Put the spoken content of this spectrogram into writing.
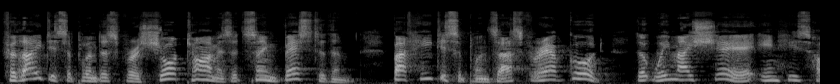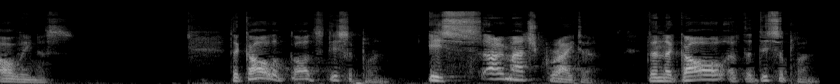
For they disciplined us for a short time as it seemed best to them, but he disciplines us for our good that we may share in his holiness. The goal of God's discipline is so much greater than the goal of the discipline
